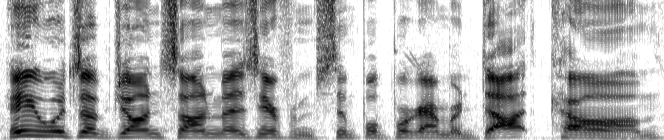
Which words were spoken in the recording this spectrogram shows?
Hey, what's up? John Sonmez here from SimpleProgrammer.com.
